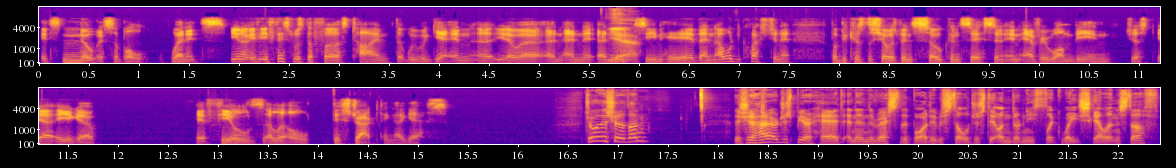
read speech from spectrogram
it's noticeable when it's you know if, if this was the first time that we were getting uh, you know a, an, a, a Yeah. scene here, then I wouldn't question it. But because the show has been so consistent in everyone being just yeah, here you go, it feels a little distracting, I guess. Do you know what they should have done? They should have had her just be her head, and then the rest of the body was still just the underneath like white skeleton stuff,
